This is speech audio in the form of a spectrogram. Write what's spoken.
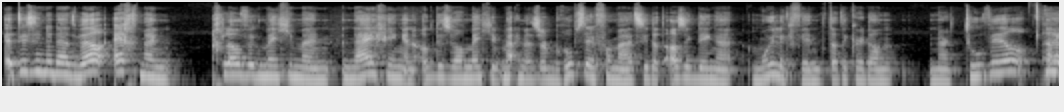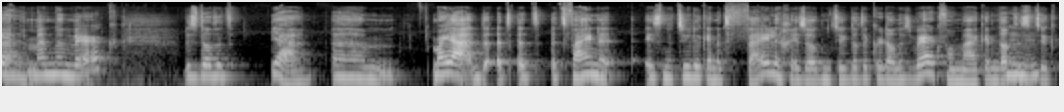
het is inderdaad wel echt mijn geloof ik een beetje mijn neiging en ook dus wel een beetje bijna een soort beroepsdeformatie dat als ik dingen moeilijk vind, dat ik er dan naartoe wil oh, ja. Eh, met mijn werk. Dus dat het, ja, ehm, maar ja, het, het, het fijne is natuurlijk en het veilige is ook natuurlijk dat ik er dan dus werk van maak. En dat is mhm. natuurlijk,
